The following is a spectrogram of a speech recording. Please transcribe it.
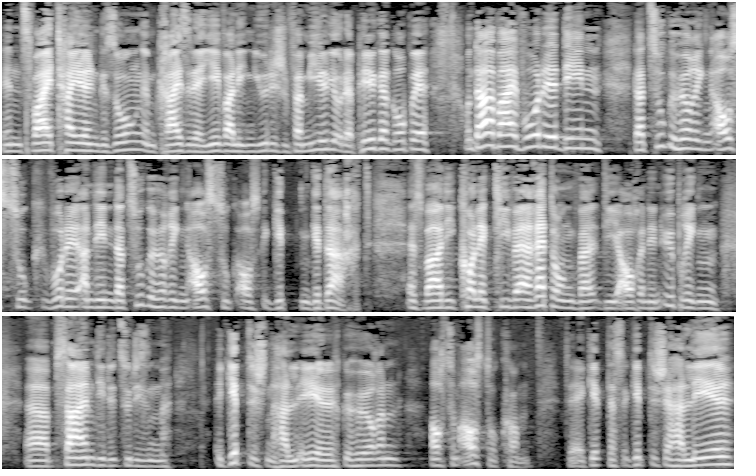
in zwei Teilen gesungen im Kreise der jeweiligen jüdischen Familie oder Pilgergruppe. Und dabei wurde den dazugehörigen Auszug, wurde an den dazugehörigen Auszug aus Ägypten gedacht. Es war die kollektive Errettung, die auch in den übrigen äh, Psalmen, die zu diesem ägyptischen Hallel gehören, auch zum Ausdruck kommen. Das ägyptische Hallel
